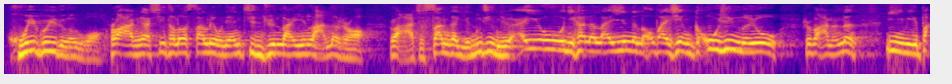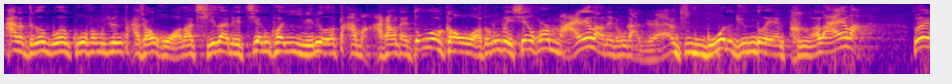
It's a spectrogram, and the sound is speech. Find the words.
回归德国，是吧？你看希特勒三六年进军莱茵兰的时候。是吧？这三个营进去，哎呦，你看那莱茵的老百姓高兴的哟，是吧？那那一米八的德国国防军大小伙子骑在这肩宽一米六的大马上，得多高啊？都能被鲜花埋了那种感觉。祖国的军队可来了，所以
